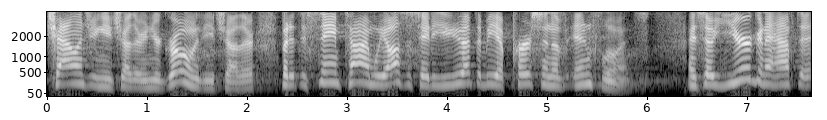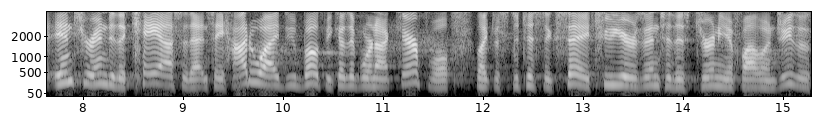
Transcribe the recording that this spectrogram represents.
challenging each other and you're growing with each other. But at the same time, we also say to you, you have to be a person of influence. And so you're going to have to enter into the chaos of that and say, how do I do both? Because if we're not careful, like the statistics say, two years into this journey of following Jesus,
